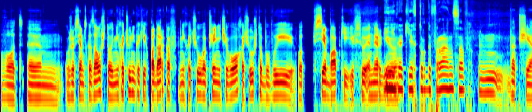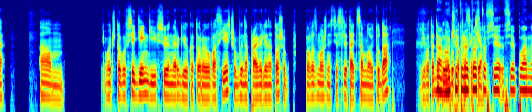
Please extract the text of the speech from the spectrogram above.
Вот. эм, уже всем сказал, что не хочу никаких подарков, не хочу вообще ничего. Хочу, чтобы вы вот все бабки и всю И энергию... никаких Тур де Франсов. М, Вообще. Ам, вот чтобы все деньги и всю энергию, которая у вас есть, чтобы вы направили на то, чтобы по возможности слетать со мной туда. И вот это Да, было но бы по учитывая то, красоте. что все, все планы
